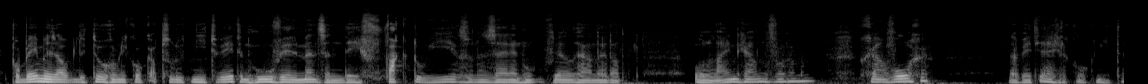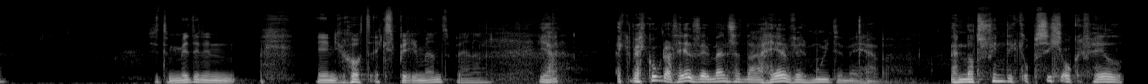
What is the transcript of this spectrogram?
Het probleem is dat we op dit ogenblik ook absoluut niet weten hoeveel mensen de facto hier zullen zijn en hoeveel gaan er dat online gaan vormen, gaan volgen. Dat weet je eigenlijk ook niet. Hè? We zitten midden in één groot experiment bijna. Ja, ik merk ook dat heel veel mensen daar heel veel moeite mee hebben. En dat vind ik op zich ook heel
